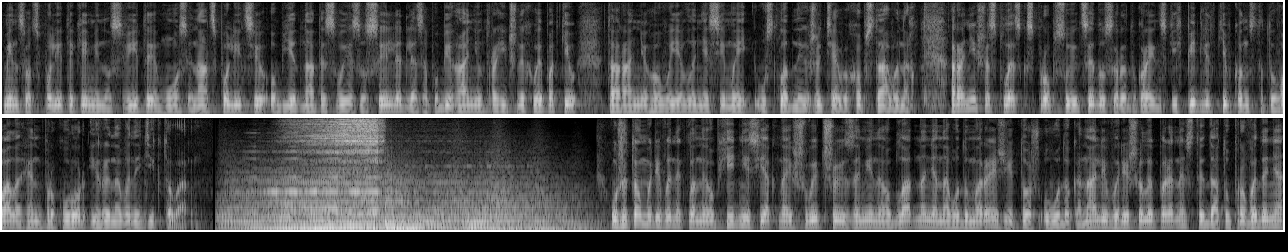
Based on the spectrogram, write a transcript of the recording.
Мінсоцполітики, Міносвіти, МОЗ і Нацполіцію об'єднати свої зусилля для запобігання трагічних випадків та раннього виявлення сімей у складних життєвих обставинах. Раніше сплеск спроб суїциду серед українських підлітків констатувала генпрокурор Ірина Венедіктова. У Житомирі виникла необхідність якнайшвидшої заміни обладнання на водомережі. Тож у водоканалі вирішили перенести дату проведення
